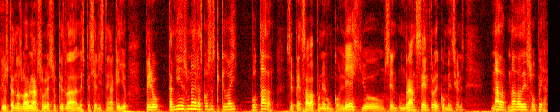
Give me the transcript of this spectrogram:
y usted nos va a hablar sobre eso, que es la, especialista en aquello, pero también es una de las cosas que quedó ahí, votada. Se pensaba poner un colegio, un, un gran centro de convenciones. Nada, nada de eso opera.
